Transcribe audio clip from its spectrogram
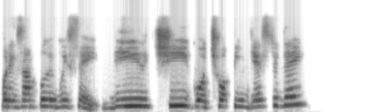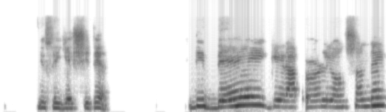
For example, if we say, did she go shopping yesterday? You say, yes, she did. Did they get up early on Sunday?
